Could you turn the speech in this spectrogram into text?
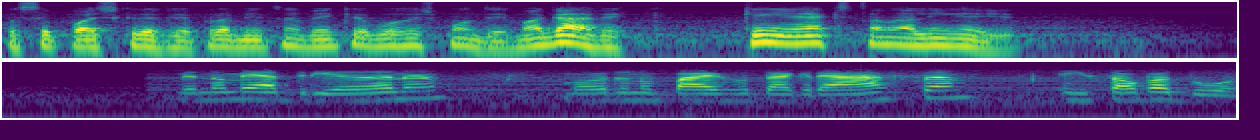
você pode escrever para mim também que eu vou responder. MacGyver, quem é que está na linha aí? Meu nome é Adriana, moro no bairro da Graça, em Salvador.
